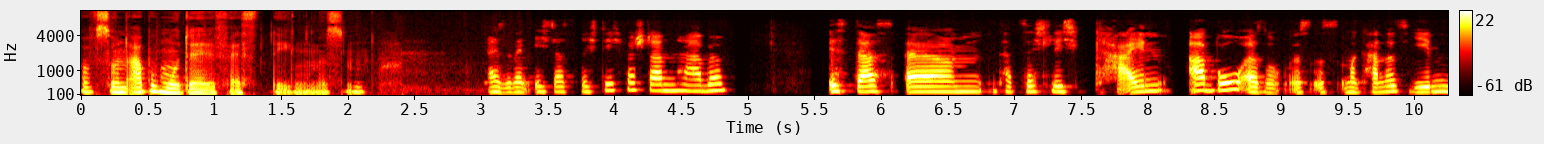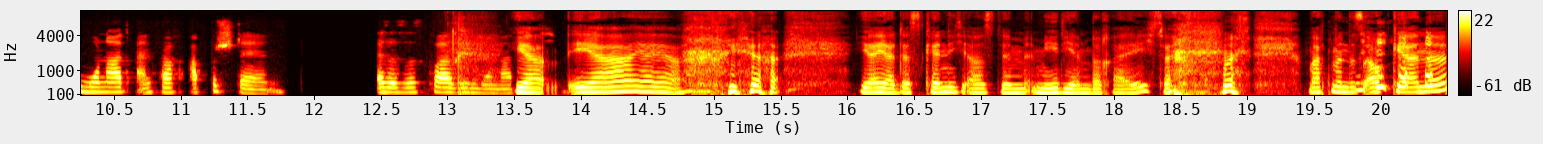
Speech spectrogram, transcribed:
auf so ein Abo-Modell festlegen müssen. Also wenn ich das richtig verstanden habe, ist das ähm, tatsächlich kein Abo. Also es ist, man kann es jeden Monat einfach abbestellen. Also es ist quasi monatlich. Ja, ja, ja, ja. ja. Ja, ja, das kenne ich aus dem Medienbereich. Da macht man das auch gerne.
